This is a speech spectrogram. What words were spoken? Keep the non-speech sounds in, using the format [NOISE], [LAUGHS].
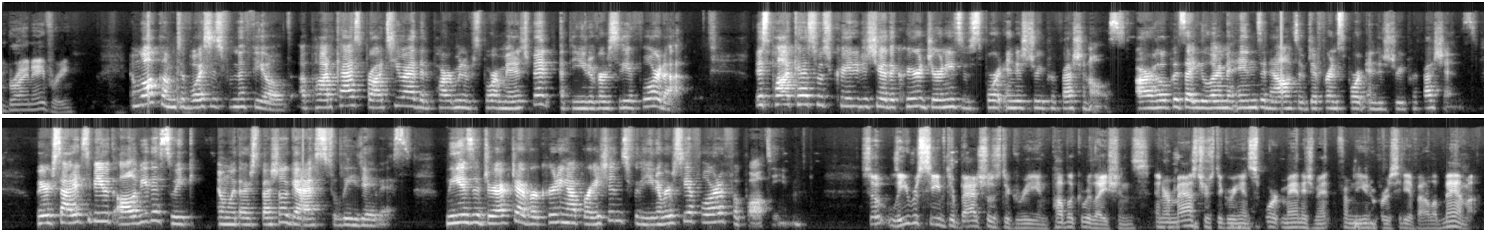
I'm Brian Avery. And welcome to Voices from the Field, a podcast brought to you by the Department of Sport Management at the University of Florida. This podcast was created to share the career journeys of sport industry professionals. Our hope is that you learn the ins and outs of different sport industry professions. We are excited to be with all of you this week and with our special guest, Lee Davis. Lee is the Director of Recruiting Operations for the University of Florida football team. So, Lee received her bachelor's degree in public relations and her master's degree in sport management from the University of Alabama.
